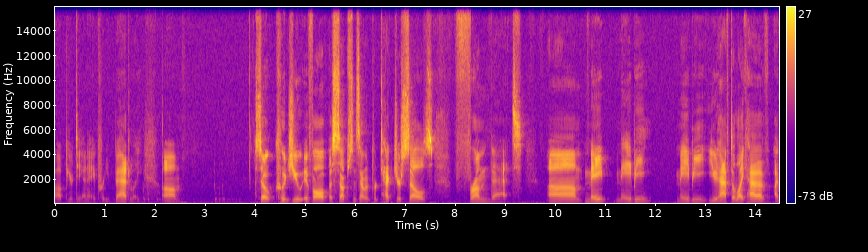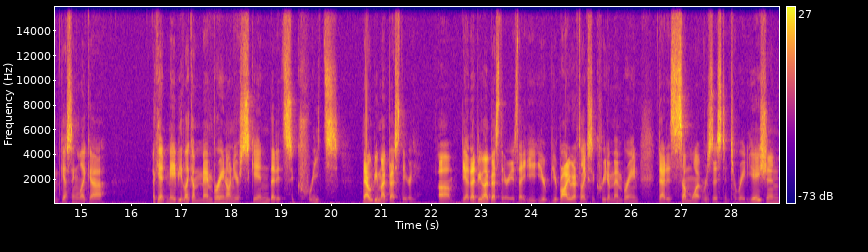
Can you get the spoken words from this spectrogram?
up your DNA pretty badly. Um, so, could you evolve a substance that would protect your cells from that? Um, may, maybe, maybe you'd have to like have. I'm guessing like a again maybe like a membrane on your skin that it secretes that would be my best theory. Um, yeah, that'd be my best theory. Is that you, your your body would have to like secrete a membrane that is somewhat resistant to radiation,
